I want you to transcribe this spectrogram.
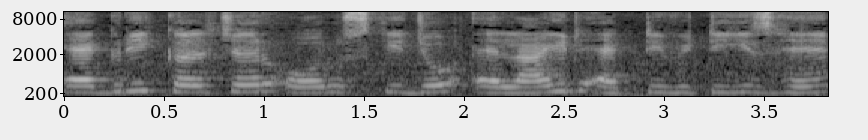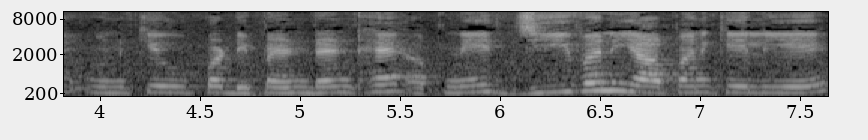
एग्रीकल्चर और उसकी जो एलाइड एक्टिविटीज़ हैं, उनके ऊपर डिपेंडेंट है। अपने जीवन यापन के लिए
